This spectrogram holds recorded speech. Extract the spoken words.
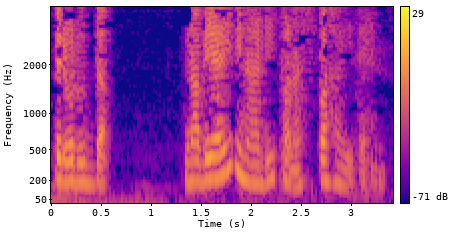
පෙරවරුද්දා. 9යි විනාඩි 55යි දැන්.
